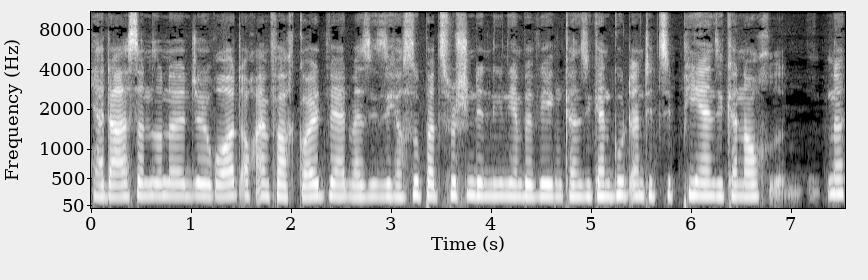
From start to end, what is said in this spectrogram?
ja, da ist dann so eine Jill Roth auch einfach Gold wert, weil sie sich auch super zwischen den Linien bewegen kann. Sie kann gut antizipieren, sie kann auch ne,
